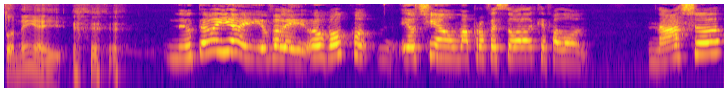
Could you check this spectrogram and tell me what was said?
tô nem aí. Então, e aí? Eu falei, eu vou. Eu tinha uma professora que falou, Nasha,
